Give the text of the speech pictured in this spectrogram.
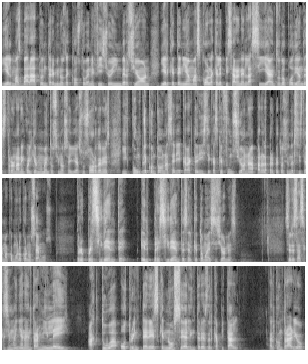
y el más barato en términos de costo-beneficio e inversión y el que tenía más cola que le pisaran en la silla, entonces lo podían destronar en cualquier momento si no seguía sus órdenes y cumple con toda una serie de características que funciona para la perpetuación del sistema como lo conocemos. Pero el presidente, el presidente es el que toma decisiones. Se les hace que si mañana entra mi ley actúa otro interés que no sea el interés del capital. Al contrario,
